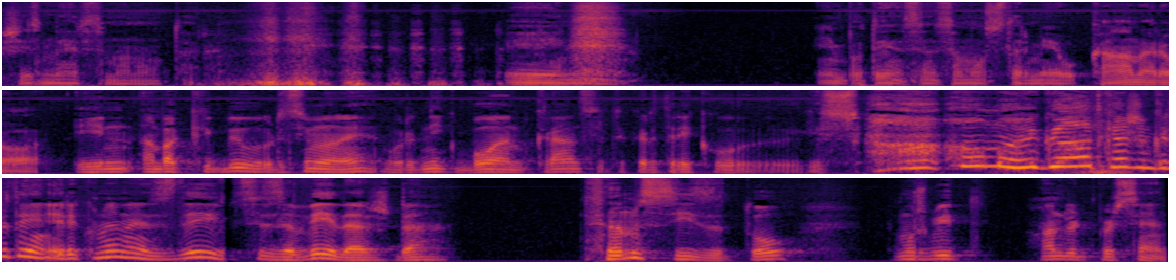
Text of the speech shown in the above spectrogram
še zmer smo noter. In In potem sem samo strmel v kamero. In, ampak je bil, recimo, ne, urednik Bojan Kranc je takrat rekel: Oh, moj bog, kažem kreten. Je rekel: ne, ne, zdaj se zavedaš, da tam si zato, da moraš biti 100%.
